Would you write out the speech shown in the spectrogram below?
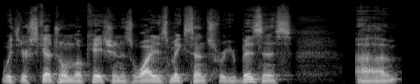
with your schedule and location as wide as makes sense for your business. Um,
